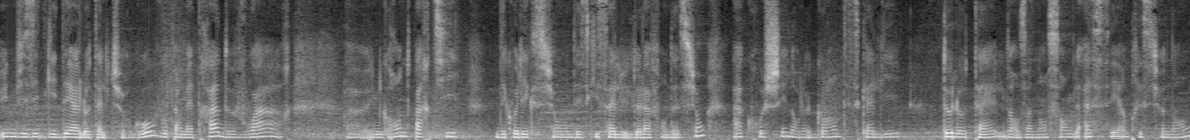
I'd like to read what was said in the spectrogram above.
une visite guidée à l'hôtel Turgot vous permettra de voir euh, une grande partie des collections d'esquisses à l'huile de la Fondation accrochées dans le grand escalier de l'hôtel dans un ensemble assez impressionnant.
